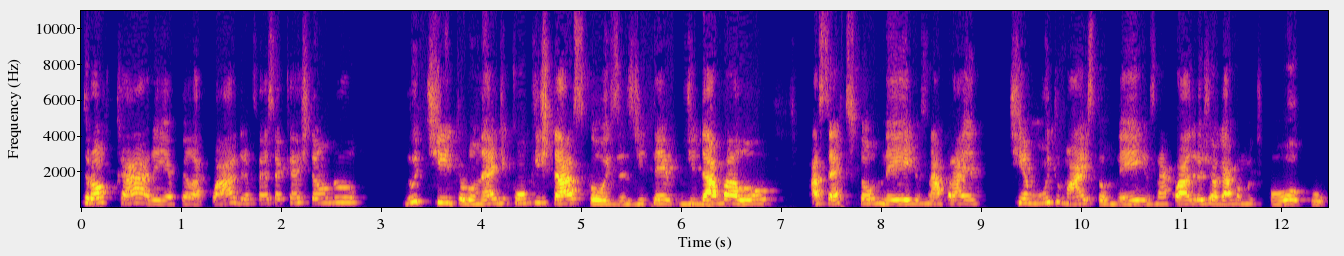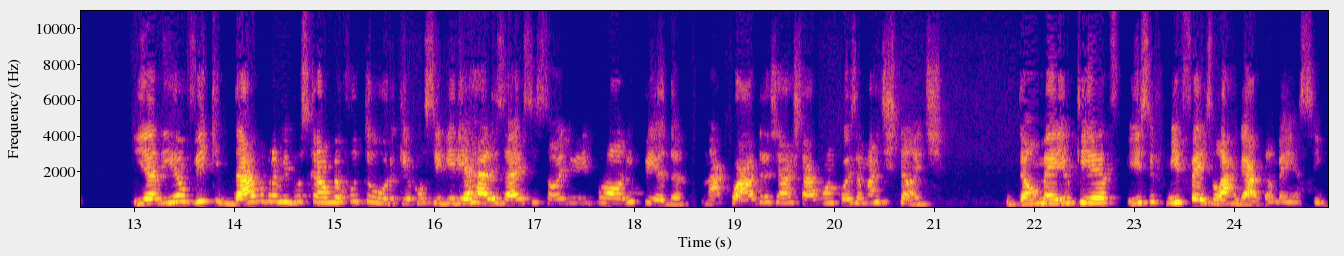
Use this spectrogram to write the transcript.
trocar a areia pela quadra foi essa questão do, do título, né? De conquistar as coisas, de, ter, de dar valor a certos torneios. Na praia tinha muito mais torneios, na quadra eu jogava muito pouco. E ali eu vi que dava para me buscar o meu futuro, que eu conseguiria realizar esse sonho de ir para uma Olimpíada. Na quadra já estava uma coisa mais distante. Então, meio que isso me fez largar também, assim.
